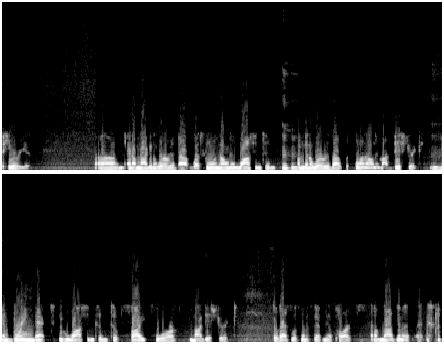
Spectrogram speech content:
period. Um, and I'm not going to worry about what's going on in Washington. Mm-hmm. I'm going to worry about what's going on in my district Mm-hmm. and bring that to Washington to fight for my district. So that's what's going to set me apart. And I'm not going to,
